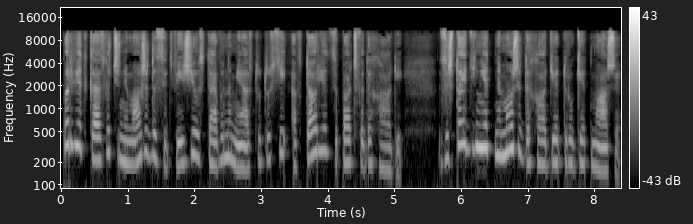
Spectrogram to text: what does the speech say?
Първият казва, че не може да се движи и остава на мястото си, а вторият започва да ходи. Защо единият не може да ходи, а другият може?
